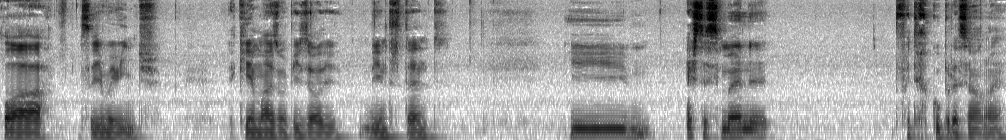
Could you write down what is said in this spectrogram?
Olá, sejam bem-vindos. Aqui é mais um episódio de Entretanto. E esta semana foi de recuperação, não é?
